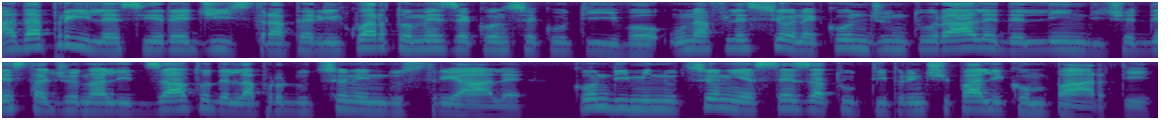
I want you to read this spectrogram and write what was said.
Ad aprile si registra per il quarto mese consecutivo una flessione congiunturale dell'indice destagionalizzato della produzione industriale, con diminuzioni estese a tutti i principali comparti.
